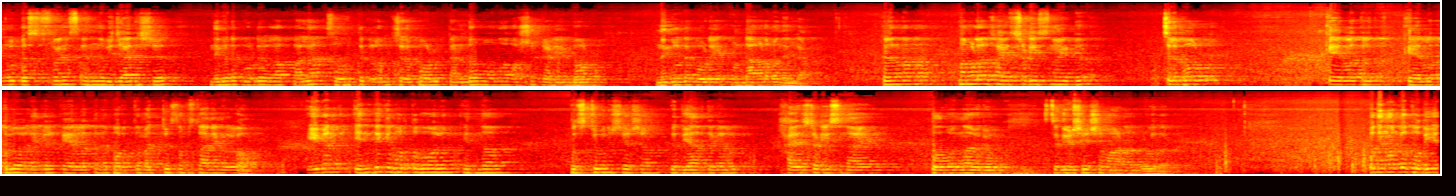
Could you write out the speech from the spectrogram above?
നിങ്ങൾ ബെസ്റ്റ് ഫ്രണ്ട്സ് എന്ന് വിചാരിച്ച് നിങ്ങളുടെ കൂടെയുള്ള പല സുഹൃത്തുക്കളും ചിലപ്പോൾ രണ്ടോ മൂന്നോ വർഷം കഴിയുമ്പോൾ നിങ്ങളുടെ കൂടെ ഉണ്ടാകണമെന്നില്ല. കാരണം നമ്മൾ ഹയർ സ്റ്റഡീസിനായിട്ട് ചിലപ്പോൾ കേരളത്തിൽ കേരളത്തിലോ അല്ലെങ്കിൽ കേരളത്തിന് പുറത്ത് മറ്റു സംസ്ഥാനങ്ങളിലോ ഈവൻ ഇന്ത്യയ്ക്ക് പുറത്ത് പോലും ഇന്ന് പ്ലസ് ടുവിന് ശേഷം വിദ്യാർത്ഥികൾ ഹയർ സ്റ്റഡീസിനായി പോകുന്ന ഒരു സ്ഥിതിവിശേഷമാണ് ഉള്ളത്. അപ്പോൾ നിങ്ങൾക്ക് പുതിയ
